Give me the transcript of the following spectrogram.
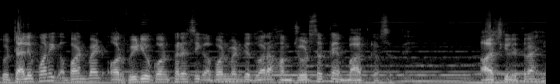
तो टेलीफोनिक अपॉइंटमेंट और वीडियो कॉन्फ्रेंसिंग अपॉइंटमेंट के द्वारा हम जुड़ सकते हैं, बात कर सकते हैं। आज के लिए इतना ही।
